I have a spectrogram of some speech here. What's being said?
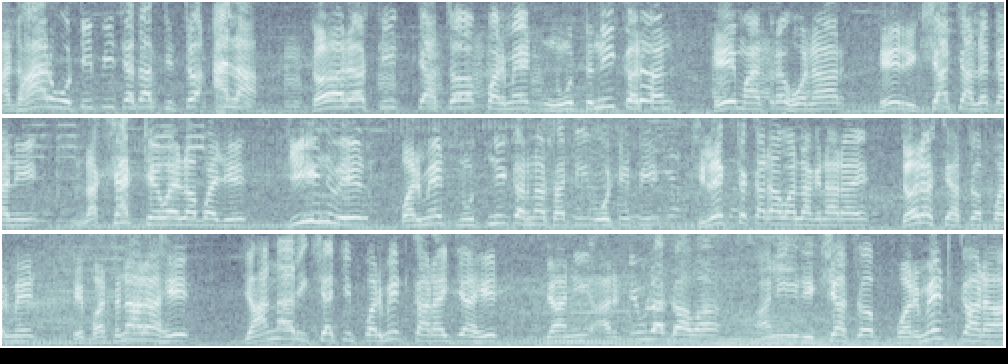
आधार ओ टी पी त्याचा तिथं आला तरच ती त्याचं परमिट नूतनीकरण हे मात्र होणार. हे रिक्षा चालकांनी लक्षात ठेवायला पाहिजे. तीन वेळ परमिट नूतनीकरणासाठी ओ टी पी सिलेक्ट करावा लागणार आहे. तरच त्याचं परमिट हे बचणार आहे. ज्यांना रिक्षाची परमिट काढायची आहेत त्यांनी आर टी ओला जावा आणि रिक्षाचं परमिट काढा.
